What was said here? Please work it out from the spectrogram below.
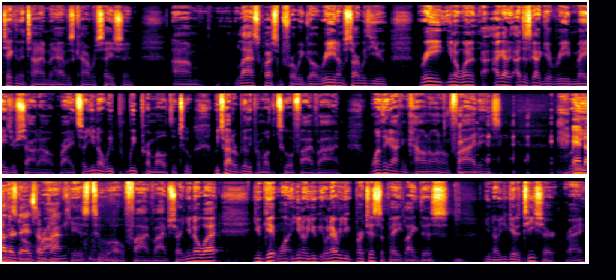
taking the time to have this conversation. Um, last question before we go, Reed. I'm gonna start with you. Reed, you know, when I got, I just got to give Reed major shout out, right? So you know, we we promote the two, we try to really promote the 205 vibe. One thing I can count on on Fridays. and other days sometimes. Rock his 205 vibe shirt. And you know what? You get one. You know, you whenever you participate like this, you know, you get a T-shirt, right?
